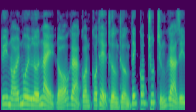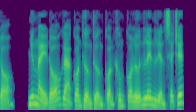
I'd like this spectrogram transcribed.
Tuy nói nuôi lớn này đó gà con có thể thường thường tích cóp chút trứng gà gì đó, nhưng này đó gà con thường thường còn không có lớn lên liền sẽ chết,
